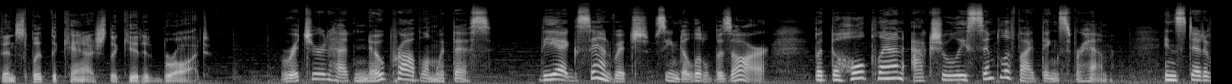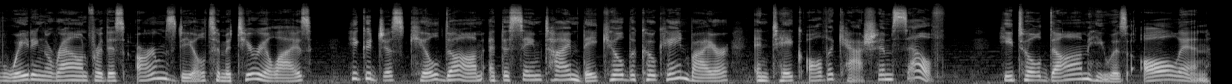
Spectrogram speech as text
then split the cash the kid had brought. Richard had no problem with this. The egg sandwich seemed a little bizarre, but the whole plan actually simplified things for him. Instead of waiting around for this arms deal to materialize, he could just kill Dom at the same time they killed the cocaine buyer and take all the cash himself. He told Dom he was all in.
